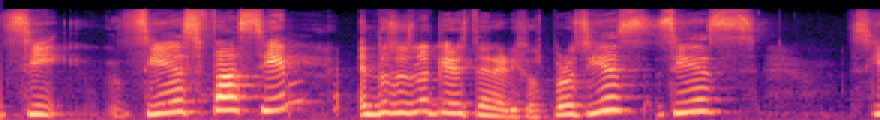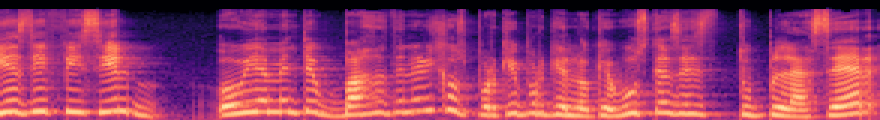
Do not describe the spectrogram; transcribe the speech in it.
sí si es fácil, entonces no quieres tener hijos. Pero si es, si es, si es difícil, obviamente vas a tener hijos. ¿Por qué? Porque lo que buscas es tu placer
